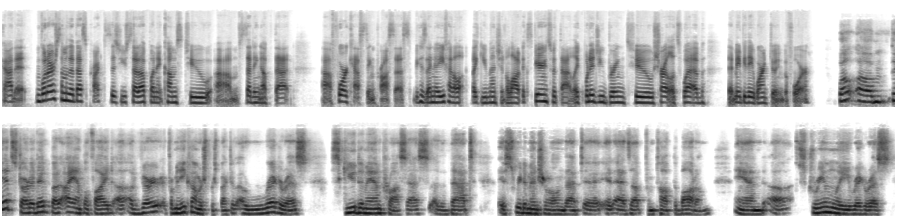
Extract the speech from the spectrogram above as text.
Got it. What are some of the best practices you set up when it comes to um, setting up that uh, forecasting process? Because i know you've had a, like you mentioned a lot of experience with that. Like what did you bring to charlotte's web that maybe they weren't doing before Well, um, they had started it, but I amplified a, a very, from an e-commerce perspective, a rigorous SKU demand process that is three dimensional and that uh, it adds up from top to bottom, and uh, extremely rigorous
